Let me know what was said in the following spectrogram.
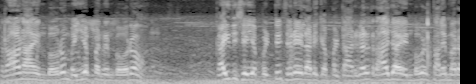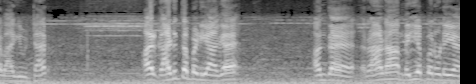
ராணா என்பவரும் மையப்பன் என்பவரும் கைது செய்யப்பட்டு சிறையில் அடைக்கப்பட்டார்கள். ராஜா என்பவர் தலைமறைவாகிவிட்டார். அதற்கு அடுத்தபடியாக அந்த ராணா மெய்யப்பனுடைய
